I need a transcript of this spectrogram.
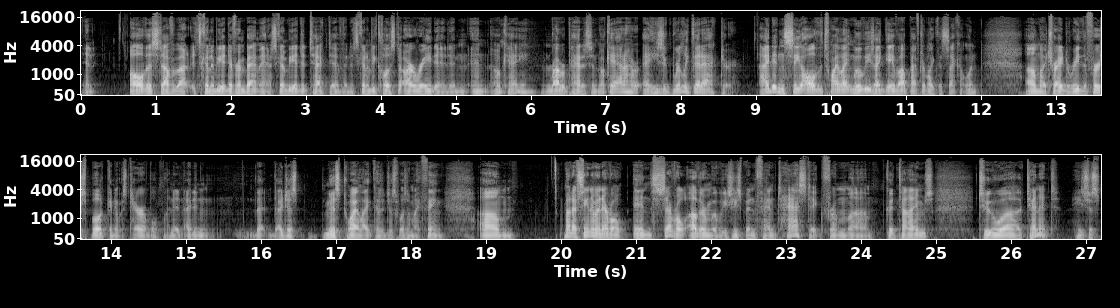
and all this stuff about it's going to be a different Batman, it's going to be a detective, and it's going to be close to R rated, and and okay, and Robert Pattinson, okay, I don't have, he's a really good actor. I didn't see all the Twilight movies. I gave up after like the second one. Um, I tried to read the first book and it was terrible. I didn't. I didn't. That I just missed Twilight because it just wasn't my thing. Um, but I've seen him in several in several other movies. He's been fantastic from uh, Good Times to uh, Tenet. He's just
